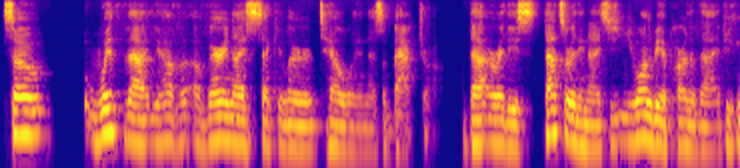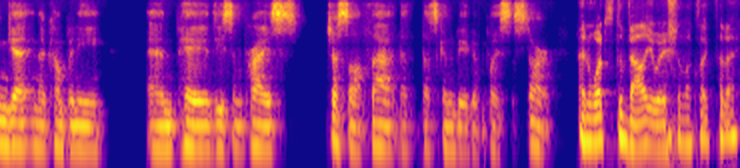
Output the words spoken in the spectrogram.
So with that, you have a, a very nice secular tailwind as a backdrop. That already that's already nice. You, you want to be a part of that. If you can get in a company and pay a decent price just off that, that that's going to be a good place to start. And what's the valuation look like today?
